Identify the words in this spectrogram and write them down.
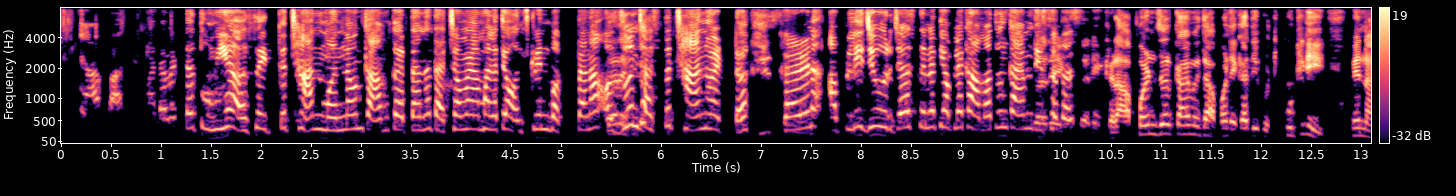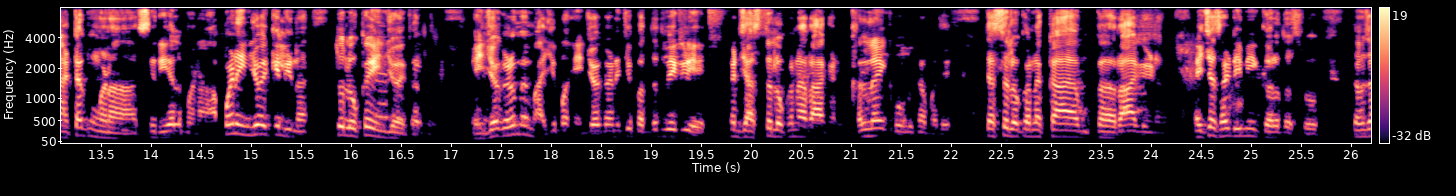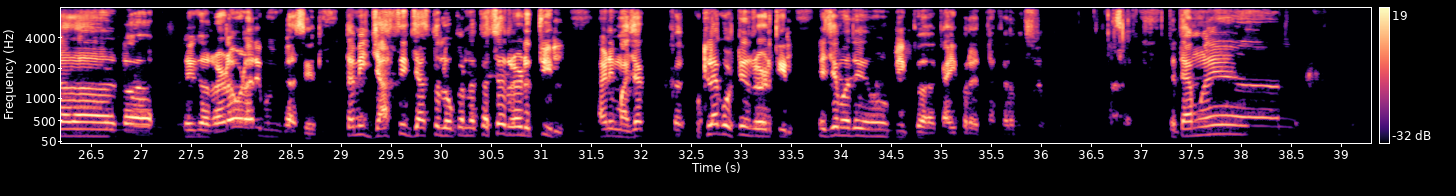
मला वाटतं तुम्ही असं इतकं छान मन लावून काम करताना त्याच्यामुळे आम्हाला ते ऑनस्क्रीन बघताना अजून जास्त छान वाटतं. कारण आपली जी ऊर्जा असते ना ती आपल्या कामातून कायम दिसत असते. कारण आपण जर काय माहिती आपण एखादी गोष्ट कुठली हे नाटक म्हणा सिरियल म्हणा आपण एन्जॉय केली ना तो लोक एन्जॉय करतात. एन्जॉय करणं म्हणजे माझी एन्जॉय करण्याची पद्धत वेगळी आहे. कारण जास्त लोकांना राग येणं खलनायक भूमिकामध्ये. जास्त लोकांना का राग येणं याच्यासाठी मी करत असतो. समजा एक रडवणारी भूमिका असेल तर मी जास्तीत जास्त लोकांना कसं रडतील आणि माझ्या कुठल्या गोष्टी रडतील याच्यामध्ये मी काही प्रयत्न करत असतो. तर त्यामुळे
